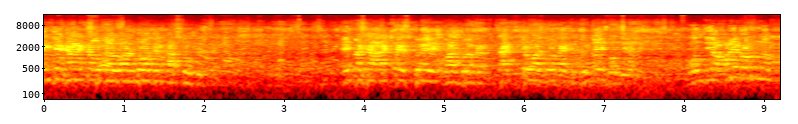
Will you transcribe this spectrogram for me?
এই যে এখানে একটা বোঝা ওয়ার্ড ব্লকের কাজ চলতেছে। এই পাশে আরেকটা স্কুলে ওয়ার্ড ব্লকের চারটে ওয়ার্ড ব্লক আছে দুইটাই বন্দি বন্দি অনেক অনুন্নত।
